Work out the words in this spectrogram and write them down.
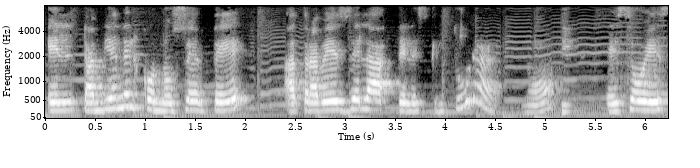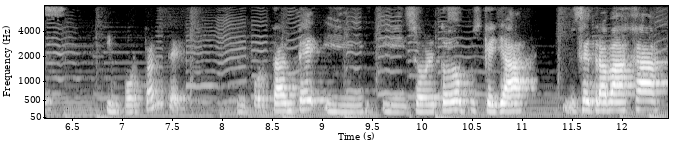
El, también el conocerte a través de la, de la escritura, ¿no? Eso es importante importante y, sobre todo pues que ya se trabaja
